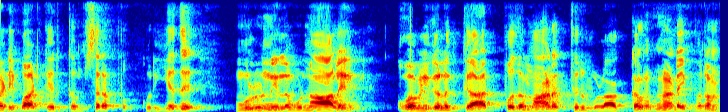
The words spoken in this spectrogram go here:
வழிபாட்டிற்கும் சிறப்புக்குரியது. முழு நிலவு நாளில் கோவில்களுக்கு அற்புதமான திருவிழாக்கள் நடைபெறும்.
